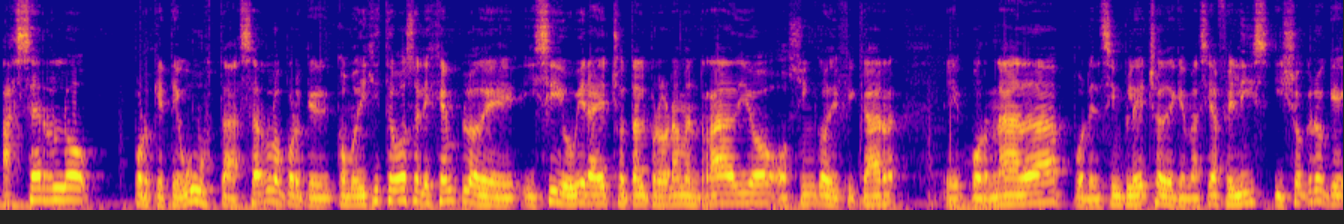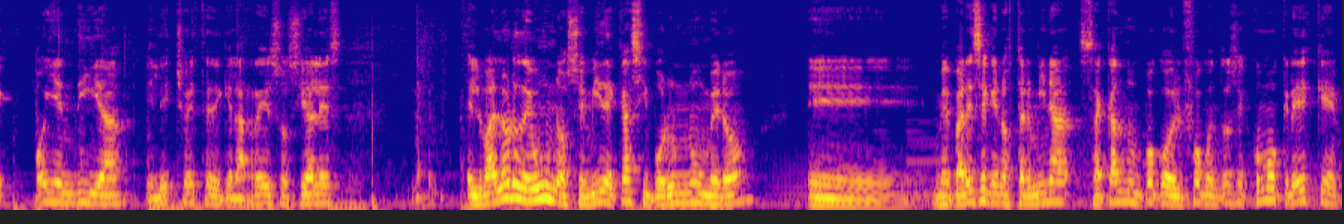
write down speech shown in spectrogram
hacerlo porque te gusta, hacerlo porque, como dijiste vos, el ejemplo de, y sí, hubiera hecho tal programa en radio o sin codificar eh, por nada, por el simple hecho de que me hacía feliz, y yo creo que hoy en día el hecho este de que las redes sociales, el valor de uno se mide casi por un número, eh, me parece que nos termina sacando un poco del foco. Entonces, ¿cómo crees que...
